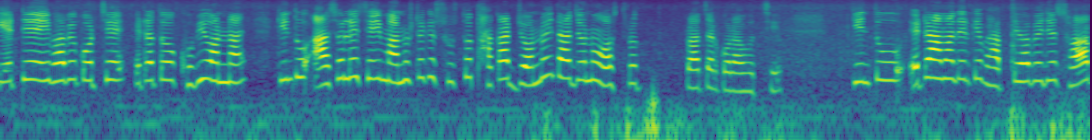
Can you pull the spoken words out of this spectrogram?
কেটে এইভাবে করছে, এটা তো খুবই অন্যায়। কিন্তু আসলে সেই মানুষটাকে সুস্থ থাকার জন্যই তার জন্য অস্ত্র পাচার করা হচ্ছে। কিন্তু এটা আমাদেরকে ভাবতে হবে যে সব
